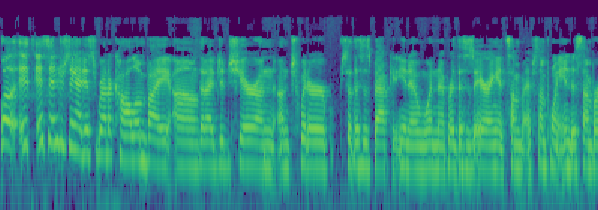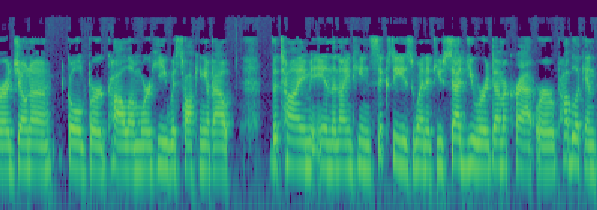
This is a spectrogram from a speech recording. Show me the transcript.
Well, it, it's interesting. I just read a column by um, that I did share on, on Twitter. So this is back, you know, whenever this is airing at some at some point in December, a Jonah Goldberg column where he was talking about the time in the 1960s when if you said you were a Democrat or a Republican,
